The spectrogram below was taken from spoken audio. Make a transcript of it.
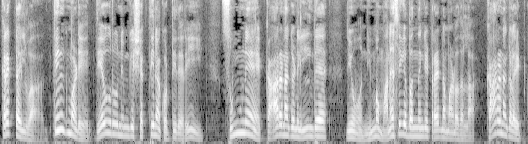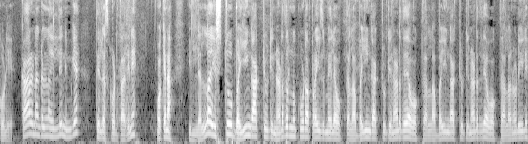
ಕರೆಕ್ಟಾ ಇಲ್ವಾ? ಥಿಂಕ್ ಮಾಡಿ. ದೇವರು ನಿಮಗೆ ಶಕ್ತಿನ ಕೊಟ್ಟಿದೆ ರೀ. ಸುಮ್ಮನೆ ಕಾರಣಗಳಿಲ್ಲದೆ ನೀವು ನಿಮ್ಮ ಮನಸ್ಸಿಗೆ ಬಂದಂಗೆ ಟ್ರೇಡ್ನ ಮಾಡೋದಲ್ಲ. ಕಾರಣಗಳ ಇಟ್ಕೊಳ್ಳಿ. ಕಾರಣಗಳನ್ನ ಇಲ್ಲಿ ನಿಮಗೆ ತಿಳಿಸ್ಕೊಡ್ತಾ ಇದ್ದೀನಿ. ಓಕೆನಾ? ಇಲ್ಲೆಲ್ಲ ಇಷ್ಟು ಬೈಯಿಂಗ್ ಆಕ್ಟಿವಿಟಿ ನಡೆದ್ರೂ ಕೂಡ ಪ್ರೈಸ್ ಮೇಲೆ ಹೋಗ್ತಲ್ಲ ಬೈಯಿಂಗ್ ಆಕ್ಟಿವಿಟಿ ನಡೆದೇ ಹೋಗ್ತಾಯಿಲ್ಲ ಬೈಯಿಂಗ್ ಆಕ್ಟಿವಿಟಿ ನಡೆದೇ ಹೋಗ್ತಾಯಿಲ್ಲ ನೋಡಿ ಇಲ್ಲಿ,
